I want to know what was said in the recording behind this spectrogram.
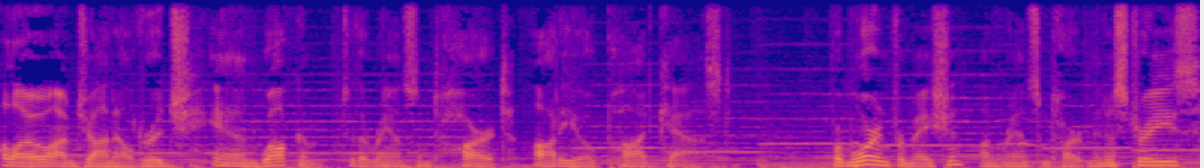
Hello, I'm John Eldredge, and welcome to the Ransomed Heart audio podcast. For more information on Ransomed Heart Ministries,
